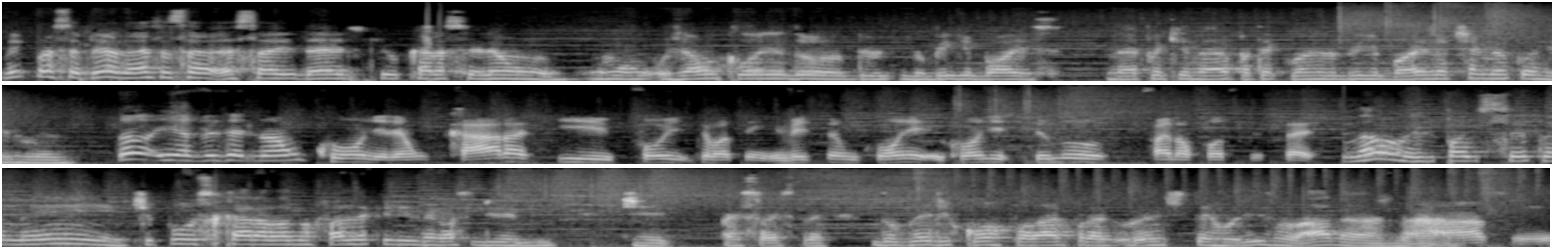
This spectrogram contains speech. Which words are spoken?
Bem bem honesto, essa, essa ideia de que o cara seria um, um- já um clone do, do, do Big Boys, na época que não era pra ter clone do Big Boys, já tinha me ocorrido mesmo. Não, e às vezes ele não é um clone, ele é um cara que foi, tipo assim, em vez de ser um clone, o clone estilo Final Fantasy VII. Não, ele pode ser também, tipo, os caras lá não fazem aquele negócio de. de só estranho. Dublê de corpo lá pra antiterrorismo lá na. na- Ah, sim.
